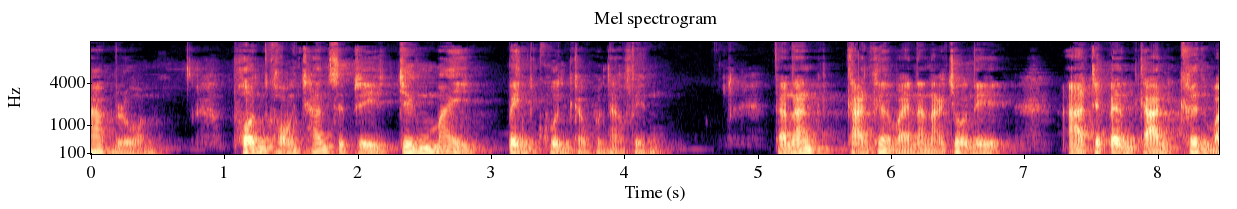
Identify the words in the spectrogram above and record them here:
ภาพรวม ผลของชั้น 14 จึงไม่เป็นคุณกับคุณทักษิณดังนั้นการเคลื่อนไหวหนักๆช่วงนี้ อาจจะเป็นการเคลื่อนไหว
